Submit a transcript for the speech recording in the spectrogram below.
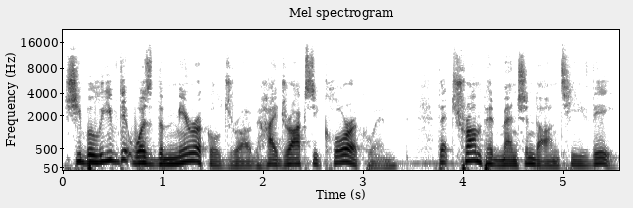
she believed it was the miracle drug hydroxychloroquine that Trump had mentioned on TV.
